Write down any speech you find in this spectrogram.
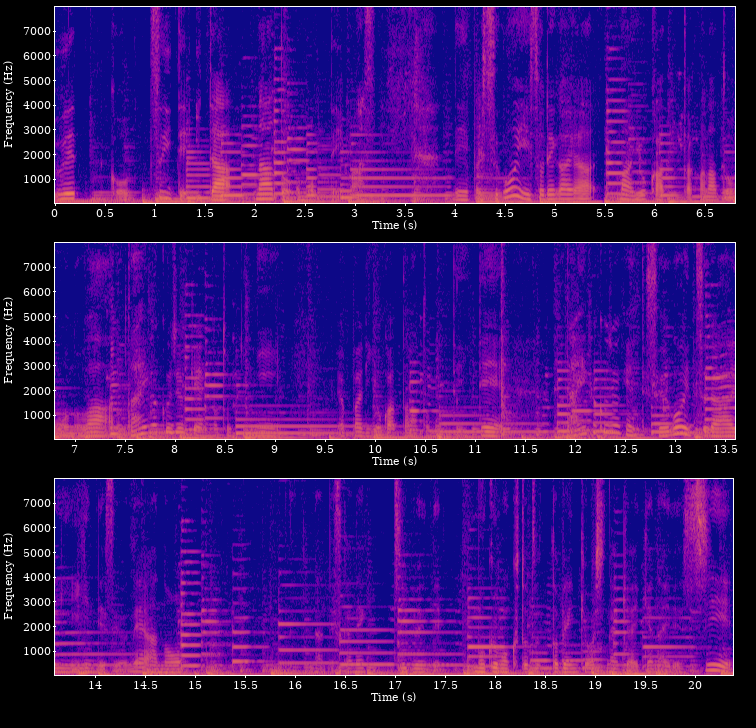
上こうついていたなと思っています。でやっぱりすごいそれがや、まあ、良かったかなと思うのはあの大学受験の時にやっぱり良かったなと思っていて大学受験ってすごい辛いんですよね。あのなんですかね自分で黙々とずっと勉強しなきゃいけないですし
